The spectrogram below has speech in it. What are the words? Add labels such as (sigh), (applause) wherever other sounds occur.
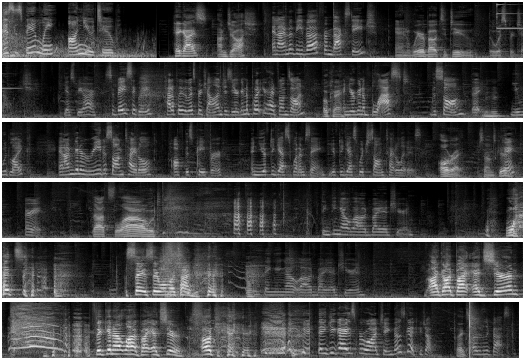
This is Family on YouTube. Hey guys, I'm Josh, And I'm Aviva from Backstage. and we're about to do the Whisper Challenge. Yes, we are. So basically, how to play the Whisper Challenge is you're gonna put your headphones on Okay. and you're gonna blast the song that mm-hmm. you would like. And I'm gonna read a song title off this paper, and you have to guess what I'm saying. You have to guess which song title it is. All right, sounds good. Okay? All right. That's loud. (laughs) Thinking Out Loud by Ed Sheeran. (laughs) What? say say one more time. (laughs) Thinking Out Loud by Ed Sheeran. I got by Ed Sheeran? (laughs) Thinking Out Loud by Ed Sheeran. Okay. Thank you guys for watching. That was good. Good job. Thanks. That was really fast.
